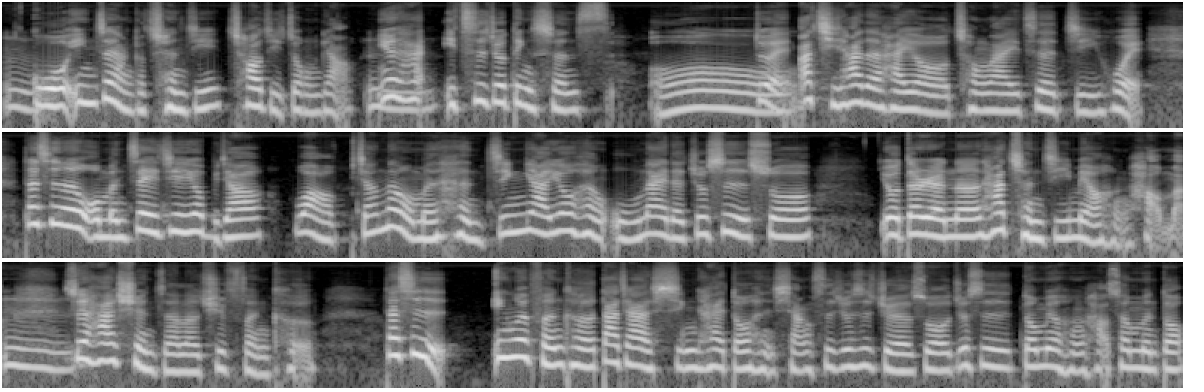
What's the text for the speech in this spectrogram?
嗯国英这两个成绩超级重要，因为它嗯一次就定生死。哦，对啊，其他的还有重来一次的机会。但是呢，我们这一届又比较哇，比较让我们很惊讶又很无奈的，就是说，有的人呢，他成绩没有很好嘛，嗯，所以他选择了去分科，但是。因为分科，大家的心态都很相似，就是觉得说，就是都没有很好，所以我们都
